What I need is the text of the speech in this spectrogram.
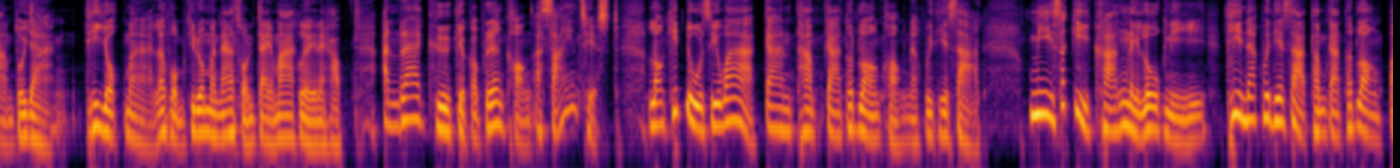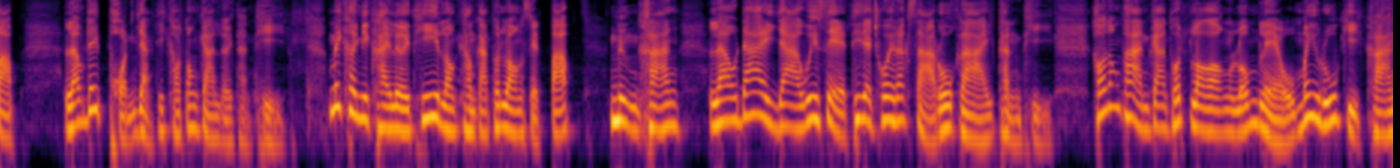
3 ตัวอย่างที่ยกมา แล้วผมคิดว่ามันน่าสนใจมากเลยนะครับ อันแรกคือเกี่ยวกับเรื่องของ a scientist ลองคิดดูซิว่าการทำการทดลองของนักวิทยาศาสตร์ มีสักกี่ครั้งในโลกนี้ ที่นักวิทยาศาสตร์ทำการทดลองปรับแล้วได้ผลอย่างที่เขาต้องการเลยทันที ไม่เคยมีใครเลยที่ลองทำการทดลองเสร็จปั๊บ หนึ่งครั้ง แล้วได้ยาวิเศษที่จะช่วยรักษาโรคร้ายทันที เขาต้องผ่านการทดลองล้มเหลวไม่รู้กี่ครั้ง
